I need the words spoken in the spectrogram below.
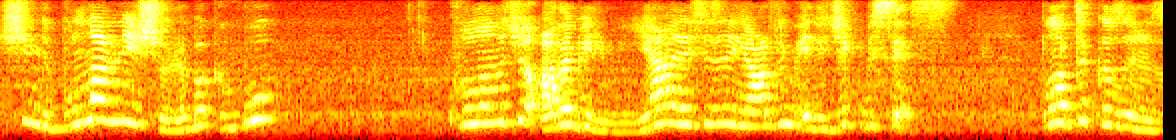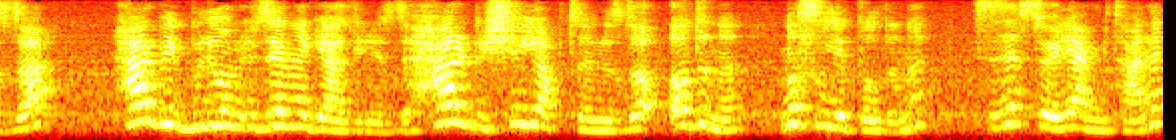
Şimdi bunlar ne işe yarıyor? Bakın bu kullanıcı ara birimi. Yani size yardım edecek bir ses. Buna tıkladığınızda her bir bloğun üzerine geldiğinizde, her bir şey yaptığınızda adını, nasıl yapıldığını size söyleyen bir tane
